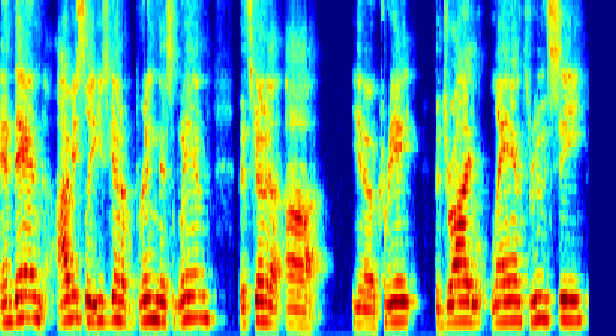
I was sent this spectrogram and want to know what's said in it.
and then obviously he's going to bring this wind that's going to uh, you know create the dry land through the sea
